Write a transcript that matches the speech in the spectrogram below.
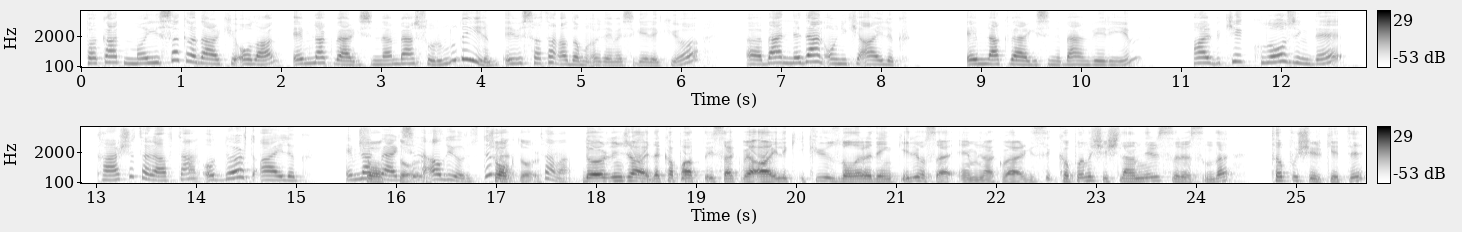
Fakat Mayıs'a kadar ki olan emlak vergisinden ben sorumlu değilim. Evi satan adamın ödemesi gerekiyor. E, ben neden 12 aylık emlak vergisini ben vereyim? Halbuki closing'de karşı taraftan o 4 aylık emlak Çok vergisini doğru. alıyoruz değil mi? Çok doğru. Tamam. Dördüncü ayda kapattıysak ve aylık 200 dolara denk geliyorsa emlak vergisi kapanış işlemleri sırasında tapu şirketi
